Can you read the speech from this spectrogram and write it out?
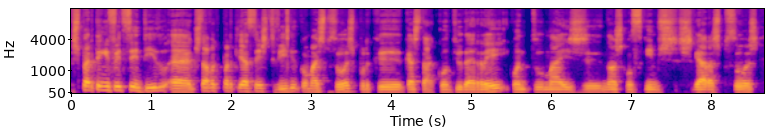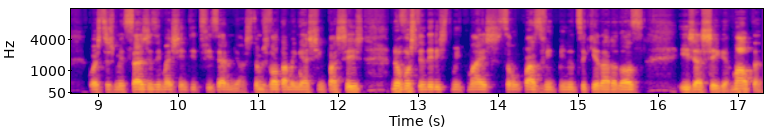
espero que tenha feito sentido. Uh, gostava que partilhassem este vídeo com mais pessoas, porque cá está, conteúdo é rei. Quanto mais uh, nós conseguimos chegar às pessoas com estas mensagens e mais sentido fizer, melhor. Estamos de volta amanhã às 5 para as 6. Não vou estender isto muito mais, são quase 20 minutos aqui a dar a dose e já chega. Malta,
